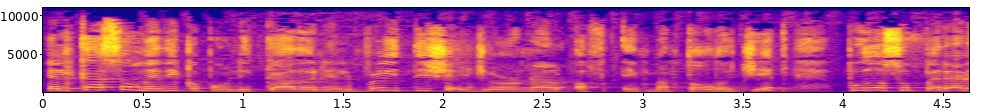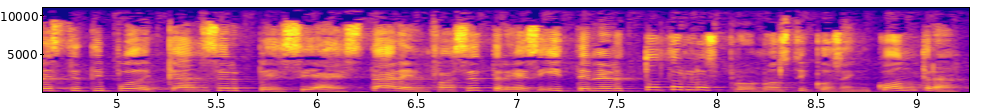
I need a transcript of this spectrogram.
El caso médico publicado en el British Journal of Hematology pudo superar este tipo de cáncer pese a estar en fase 3 y tener todos los pronósticos en contra.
